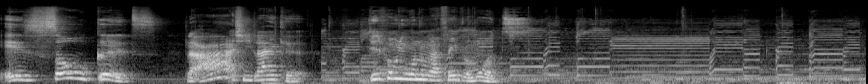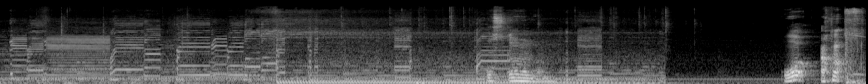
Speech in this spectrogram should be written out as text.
is so good. Like, I actually like it. This is probably one of my favorite mods. What's going on? What? I can't.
